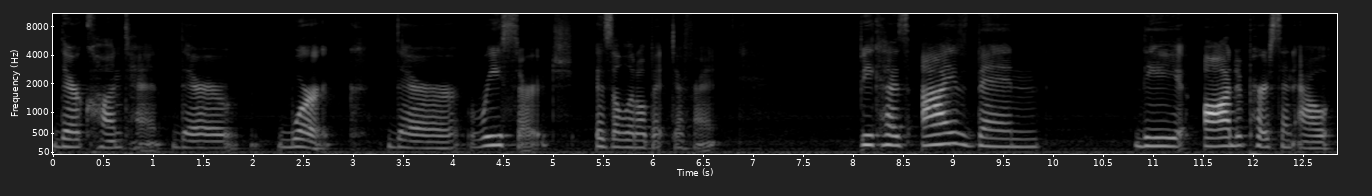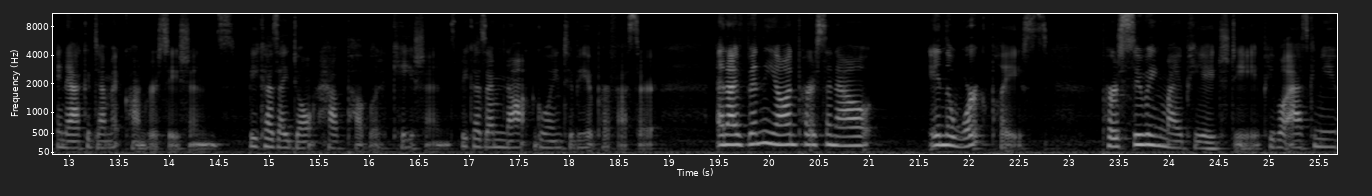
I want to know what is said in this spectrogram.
their content, their work, their research is a little bit different. Because I've been the odd person out in academic conversations because I don't have publications, because I'm not going to be a professor. And I've been the odd person out in the workplace pursuing my PhD. People asking me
